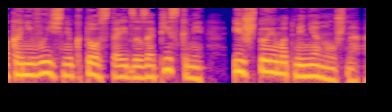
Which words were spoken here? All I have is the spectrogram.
пока не выясню, кто стоит за записками и что им от меня нужно.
